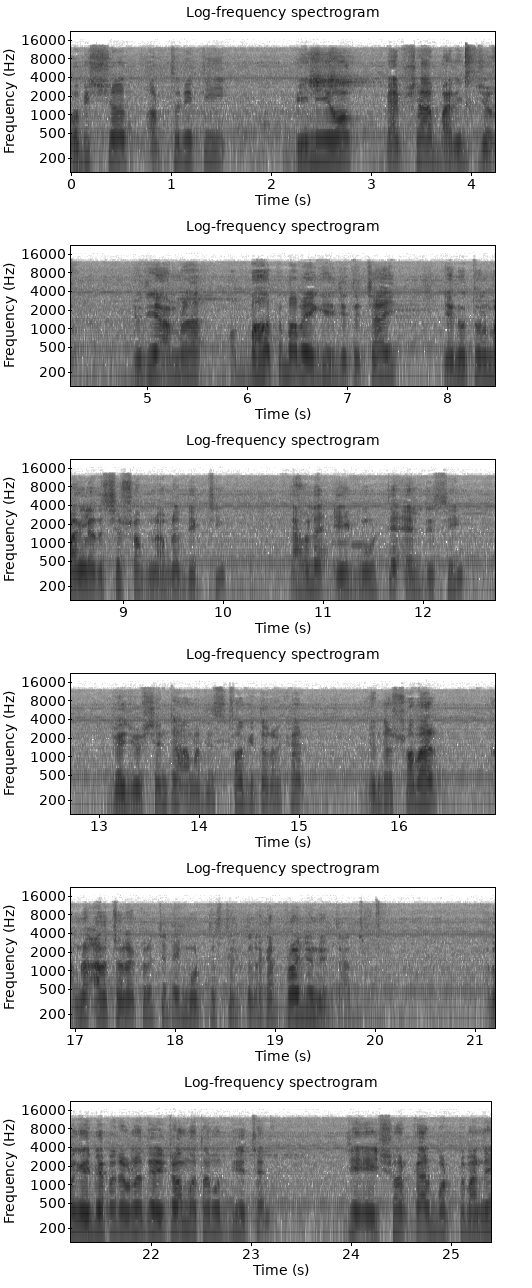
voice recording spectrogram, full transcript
ভবিষ্যৎ, অর্থনীতি, বিনিয়োগ, ব্যবসা, বাণিজ্য, যদি আমরা অব্যাহতভাবে এগিয়ে যেতে চাই, যে নতুন বাংলাদেশের স্বপ্ন আমরা দেখছি, তাহলে এই মুহূর্তে এলডিসি গ্র্যাজুয়েশনটা আমাদের স্থগিত রাখার জন্য সবার আমরা আলোচনা করেছি এটা এই মুহূর্তে স্থগিত রাখার প্রয়োজনীয়তা আছে। এবং এই ব্যাপারে ওনাদের এটাও মতামত দিয়েছেন যে এই সরকার বর্তমানে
